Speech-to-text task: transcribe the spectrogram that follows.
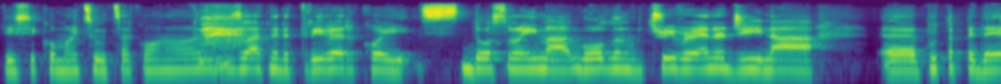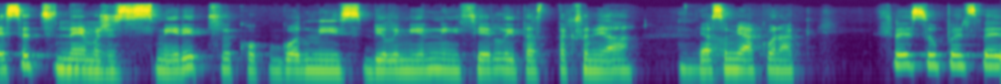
ti si ko moj cucak, ono, zlatni retriever koji doslovno ima golden retriever energy na e, puta 50, ne može se smirit, koliko god mi bili mirni i sjedili, ta- tak sam ja. Ja sam jako onak, sve super, sve.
